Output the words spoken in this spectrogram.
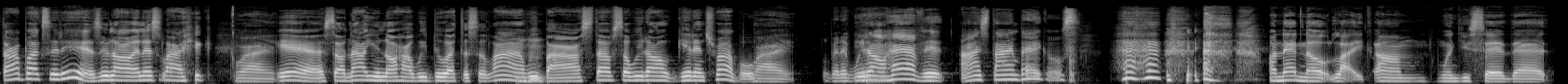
Starbucks it is, you know, and it's like, Right. yeah. So now you know how we do at the salon. We mm-hmm. buy our stuff so we don't get in trouble. Right. But if we Yeah. don't have it, Einstein bagels. On that note, like um, when you said that,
